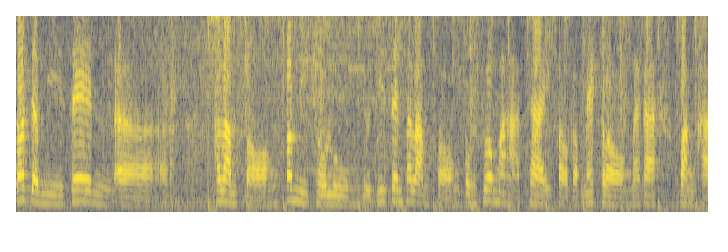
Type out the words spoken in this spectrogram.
ก็จะมีเส้นเอ่อ พระรามสองก็มีโชว์รูมอยู่ที่เส้นพระรามสองตรงช่วงมหาชัยต่อกับแม่กลองนะคะ ฝั่งขา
